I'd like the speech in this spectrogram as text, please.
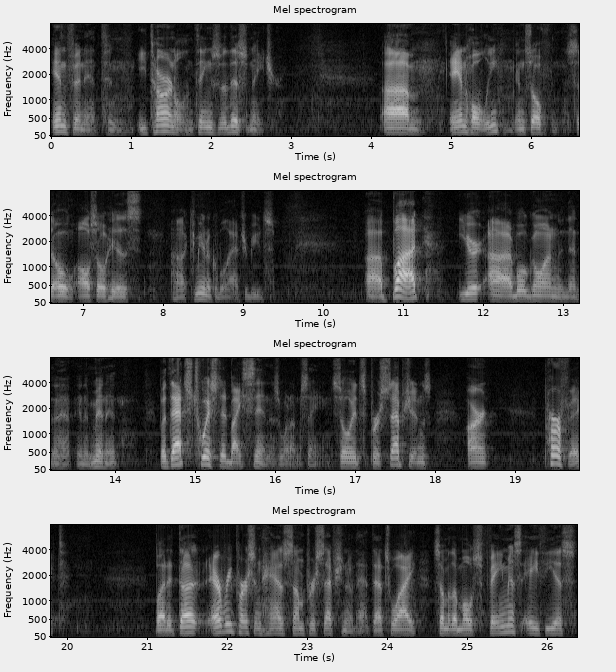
infinite and eternal and things of this nature. Um, and holy, and so, so also His uh, communicable attributes. Uh, but you're, uh, we'll go on that in a minute. But that's twisted by sin, is what I'm saying. So its perceptions aren't perfect, but it does, every person has some perception of that. That's why some of the most famous atheists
